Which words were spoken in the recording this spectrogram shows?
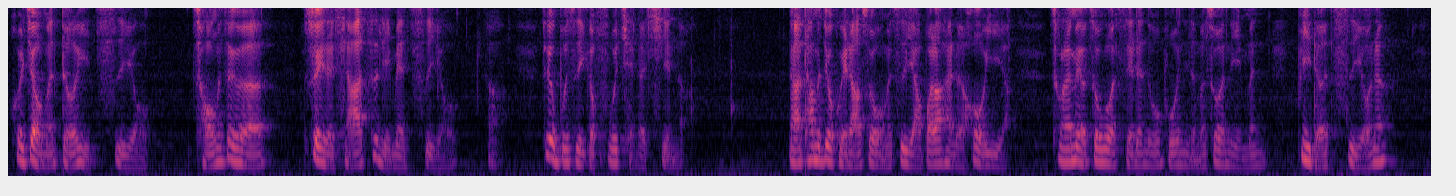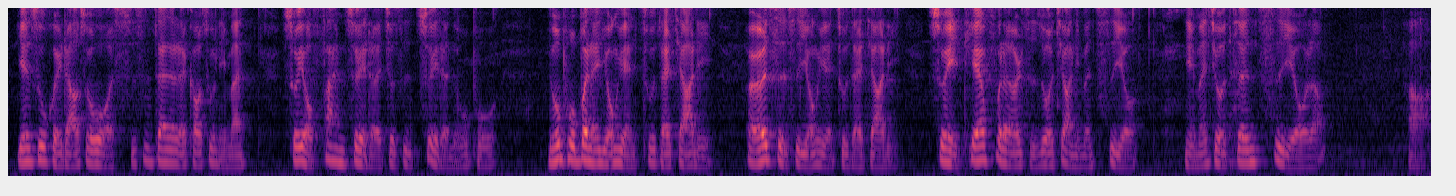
会叫我们得以自由，从这个罪的瑕疵里面自由啊。这个不是一个肤浅的信了。那他们就回答说：“我们是亚伯拉罕的后裔啊，从来没有做过谁的奴仆，你怎么说你们必得自由呢？”耶稣回答说：“我实实在在的告诉你们，所有犯罪的，就是罪的奴仆。奴仆不能永远住在家里，儿子是永远住在家里。所以天父的儿子若叫你们自由，你们就真自由了。”啊，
